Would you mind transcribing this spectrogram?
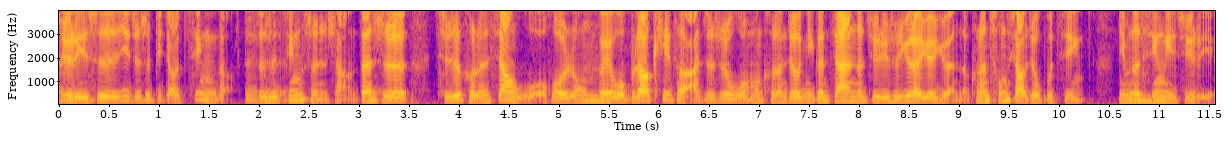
距离是一直是比较近的，就是精神上。但是其实可能像我或者荣飞，嗯我不知道 Kit 啊，就是我们可能就你跟家人的距离是越来越远的，可能从小就不近，你们的嗯心理距离。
